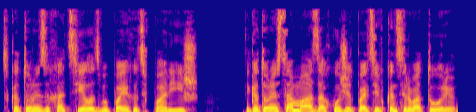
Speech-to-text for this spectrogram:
с которой захотелось бы поехать в Париж, и которая сама захочет пойти в консерваторию.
